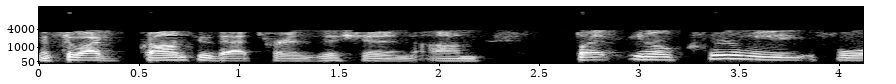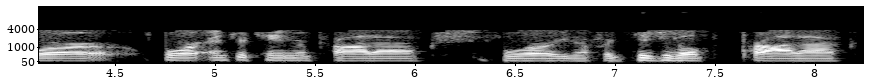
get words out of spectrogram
and so I've gone through that transition. Um, but you know, clearly for for entertainment products, for you know, for digital products,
